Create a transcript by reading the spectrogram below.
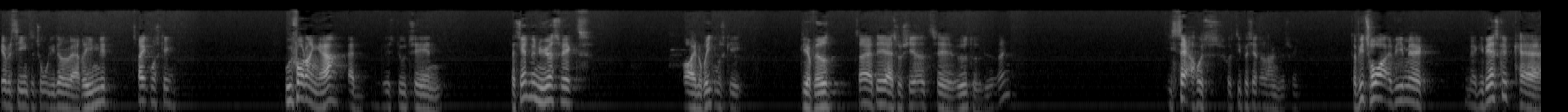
Jeg vil sige 1 til 2 liter vil være rimeligt. 3 måske. Udfordringen er, at hvis du til en patient med nyresvægt og anuri måske bliver ved, så er det associeret til øget dødelighed. Ikke? Især hos, hos de patienter, der har nyresvægt. Så vi tror, at vi med, med at give væske kan,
